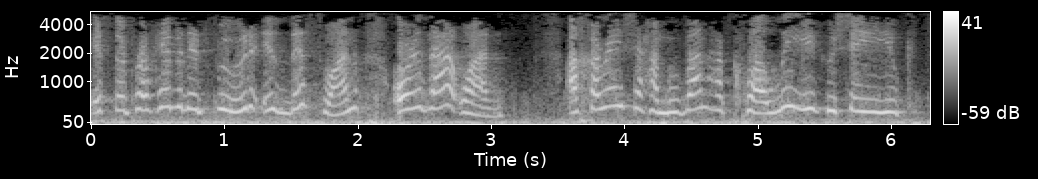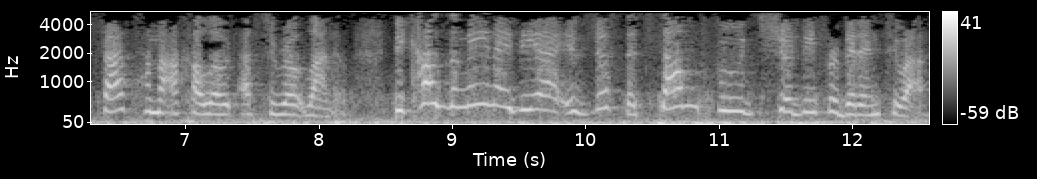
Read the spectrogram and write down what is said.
if the prohibited food is this one or that one? Because the main idea is just that some foods should be forbidden to us.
